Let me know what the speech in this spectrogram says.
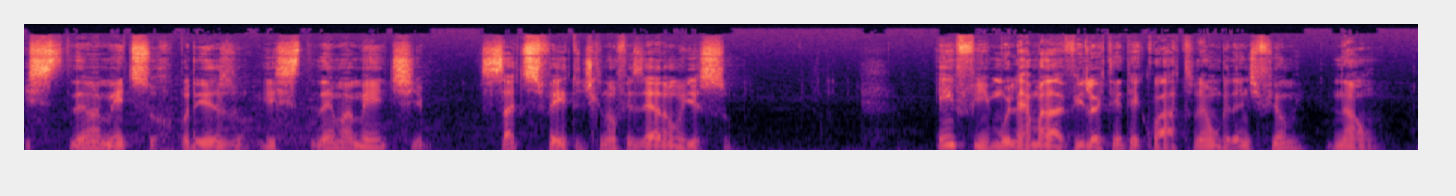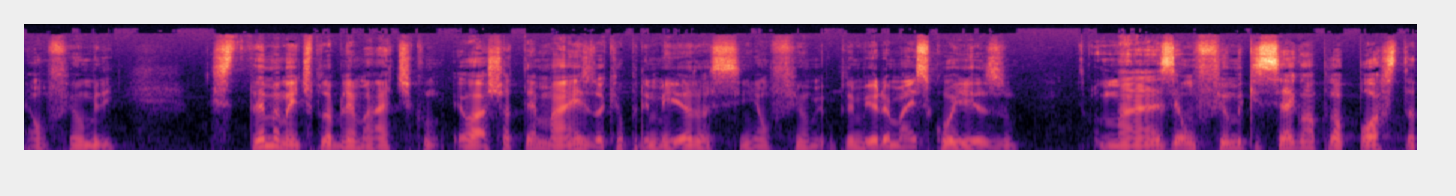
extremamente surpreso e extremamente satisfeito de que não fizeram isso. Enfim, Mulher Maravilha 84 é um grande filme? Não, é um filme extremamente problemático. Eu acho até mais do que o primeiro, assim, é um filme, o primeiro é mais coeso, mas é um filme que segue uma proposta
